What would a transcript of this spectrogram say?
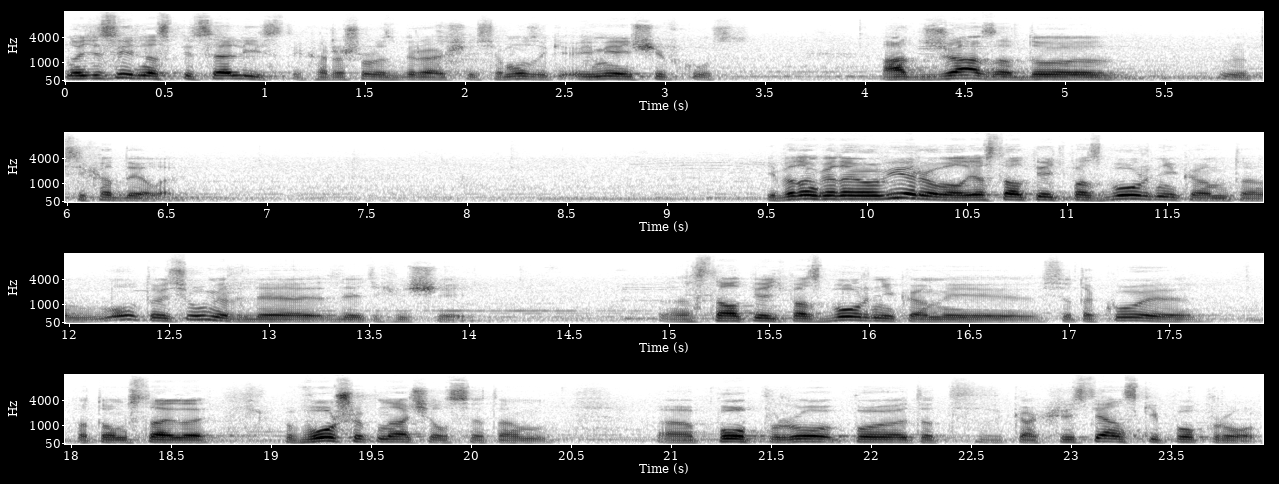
но действительно специалисты, хорошо разбирающиеся в музыке, имеющие вкус. От джаза до э, психодела – и потом, когда я уверовал, я стал петь по сборникам, там, ну, то есть умер для, для этих вещей. Стал петь по сборникам и все такое. Потом стали, вошип начался, там, э, поп, по этот, как христианский поп-рок.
